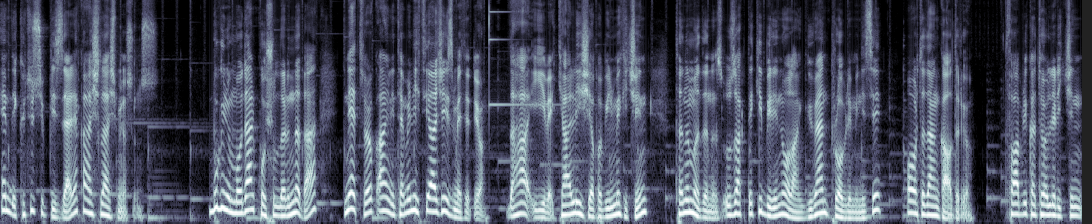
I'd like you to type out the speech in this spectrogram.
hem de kötü sürprizlerle karşılaşmıyorsunuz. Bugünün modern koşullarında da network aynı temel ihtiyacı hizmet ediyor. Daha iyi ve karlı iş yapabilmek için tanımadığınız uzaktaki birine olan güven probleminizi ortadan kaldırıyor. Fabrikatörler için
